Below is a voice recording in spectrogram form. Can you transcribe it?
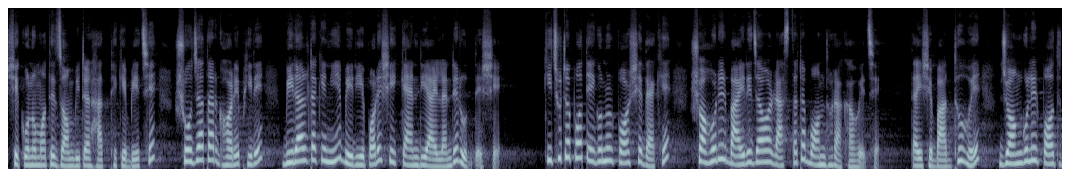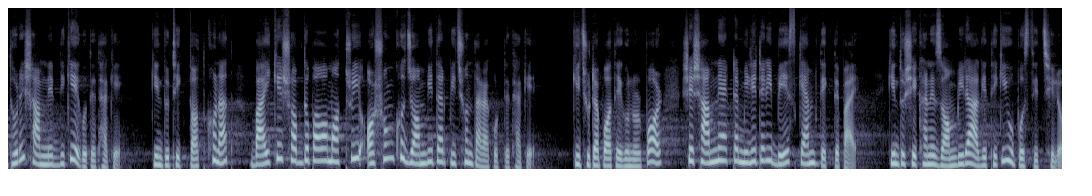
সে কোনো মতে জম্বিটার হাত থেকে বেছে সোজা তার ঘরে ফিরে বিড়ালটাকে নিয়ে বেরিয়ে পড়ে সেই ক্যান্ডি আইল্যান্ডের উদ্দেশ্যে। কিছুটা পথ এগোনোর পর সে দেখে শহরের বাইরে যাওয়ার রাস্তাটা বন্ধ রাখা হয়েছে, তাই সে বাধ্য হয়ে জঙ্গলের পথ ধরে সামনের দিকে এগোতে থাকে। কিন্তু ঠিক তৎক্ষণাৎ বাইকের শব্দ পাওয়া মাত্রই অসংখ্য জম্বি তার পিছন তাড়া করতে থাকে। কিছুটা পথ এগোনোর পর সে সামনে একটা মিলিটারি বেস ক্যাম্প দেখতে পায়। কিন্তু সেখানে জম্বিরা আগে থেকেই উপস্থিত ছিল।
